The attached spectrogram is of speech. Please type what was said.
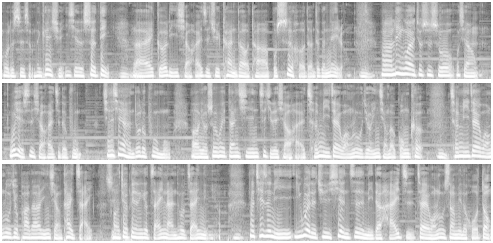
或者是什么，你可以选一些的设定来隔离小孩子去看到他不适合的这个内容。嗯，那另外就是说，我想我也是小孩子的父母。其实现在很多的父母，呃，有时候会担心自己的小孩沉迷在网络就影响到功课，嗯，沉迷在网络就怕他影响太宅，哦，就变成一个宅男或宅女哈。那其实你一味的去限制你的孩子在网络上面的活动，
